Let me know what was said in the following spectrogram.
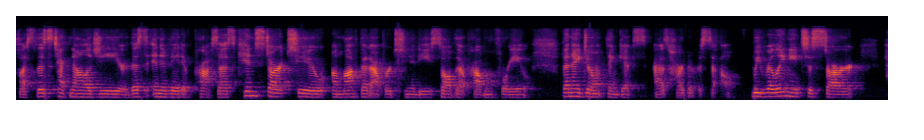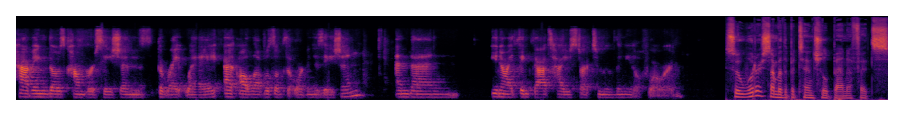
plus this technology or this innovative process can start to unlock that opportunity, solve that problem for you, then I don't think it's as hard of a sell. We really need to start having those conversations the right way at all levels of the organization. And then, you know, I think that's how you start to move the needle forward. So, what are some of the potential benefits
